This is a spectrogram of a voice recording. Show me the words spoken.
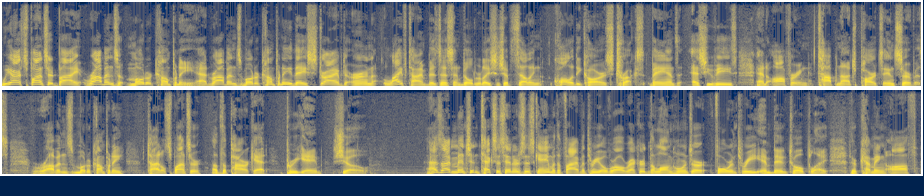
We are sponsored by Robbins Motor Company. At Robbins Motor Company, they strive to earn lifetime business and build relationships selling quality cars, trucks, vans, SUVs, and offering top notch parts and service. Robbins Motor Company, title sponsor of the PowerCat pregame show. As I mentioned, Texas enters this game with a 5 and 3 overall record. The Longhorns are 4 and 3 in Big 12 play. They're coming off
